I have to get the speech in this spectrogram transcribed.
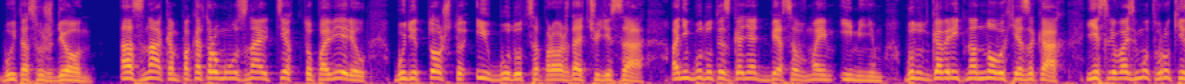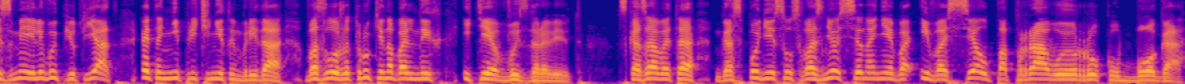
будет осужден». А знаком, по которому узнают тех, кто поверил, будет то, что их будут сопровождать чудеса. Они будут изгонять бесов моим именем, будут говорить на новых языках. Если возьмут в руки змей или выпьют яд, это не причинит им вреда. Возложат руки на больных, и те выздоровеют. Сказав это, Господь Иисус вознесся на небо и воссел по правую руку Бога.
